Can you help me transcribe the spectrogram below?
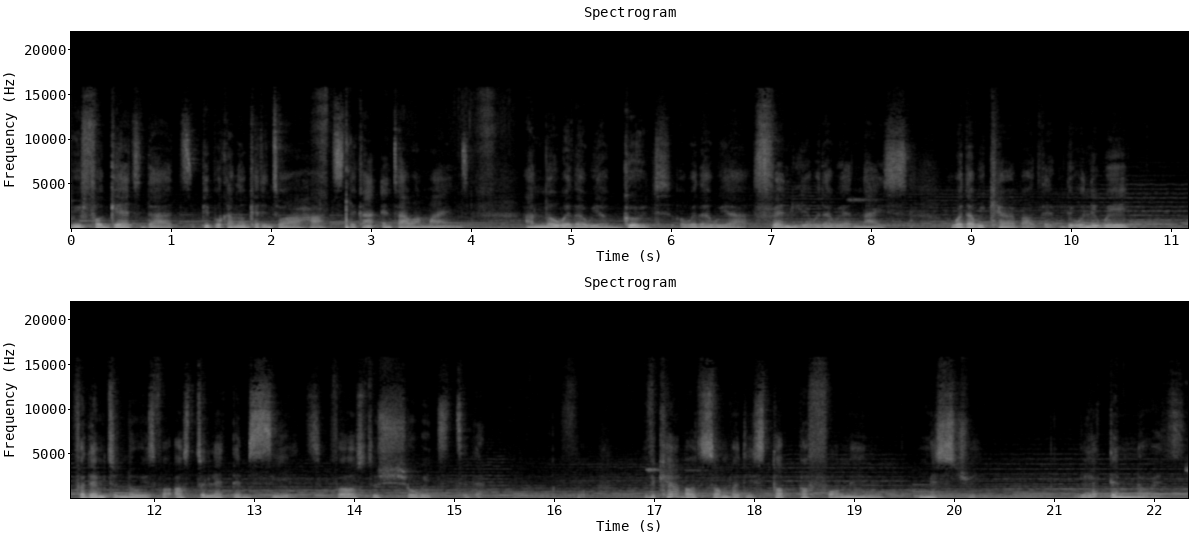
we forget that people cannot get into our hearts, they can't enter our minds and know whether we are good or whether we are friendly or whether we are nice or whether we care about them. The only way for them to know is for us to let them see it, for us to show it to them. If you care about somebody, stop performing mystery. Let them know it.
